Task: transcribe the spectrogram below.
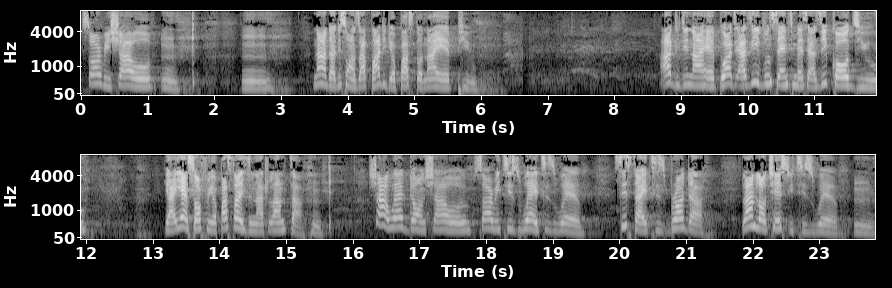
Sorry, Shao. Mm. Mm. Now that this one has happened, how did your pastor not help you? How did he not help you? Has he even sent message? Has he called you? Yeah, yeah, suffering. Your pastor is in Atlanta. Sha, well done, Sha. Oh, sorry, it is well, it is well. Sister, it is brother. Landlord chased it is well. Mm.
